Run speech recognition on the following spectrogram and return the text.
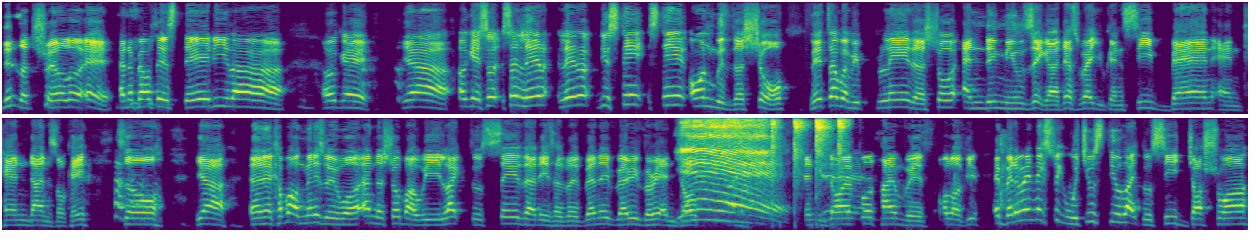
This is a trailer. Eh, Annabelle says steady lah. Okay. Yeah. Okay. So so later later you stay stay on with the show. Later when we play the show ending music, uh, that's where you can see Ben and Ken dance. Okay. So yeah, in a couple of minutes we will end the show, but we like to say that it's a very very very enjoyable Yeah. enjoyable time with all of you. And by the way, next week would you still like to see Joshua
